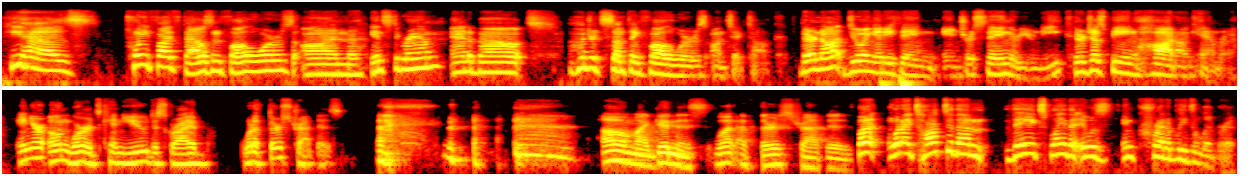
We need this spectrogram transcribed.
He has 25,000 followers on Instagram and about 100 something followers on TikTok. They're not doing anything interesting or unique. They're just being hot on camera. In your own words, can you describe what a thirst trap is? oh my goodness, what a thirst trap is. But when I talked to them, they explained that it was incredibly deliberate.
